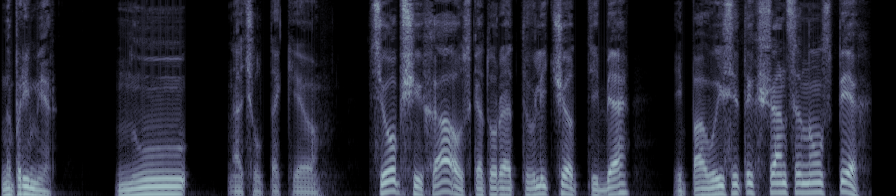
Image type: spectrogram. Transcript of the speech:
Например?» «Ну...» — начал Такео. «Всеобщий хаос, который отвлечет тебя и повысит их шансы на успех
